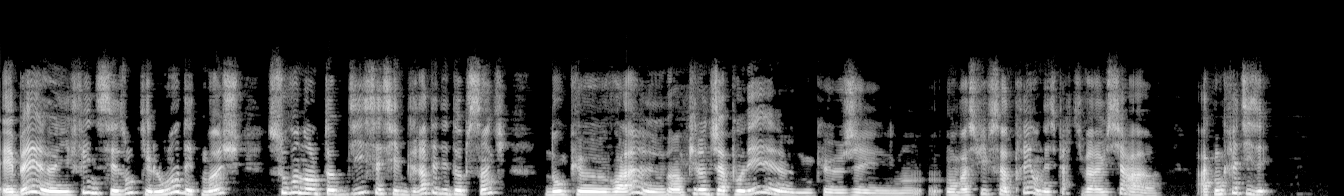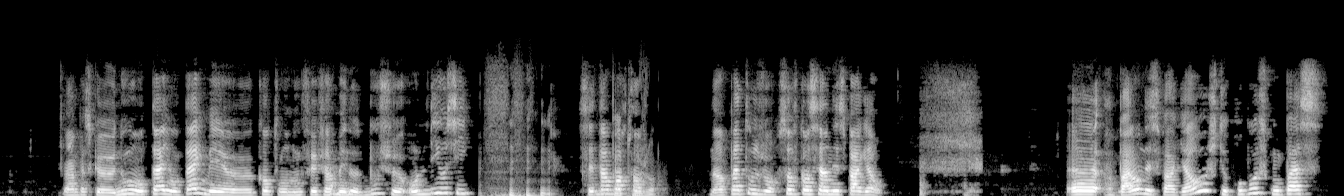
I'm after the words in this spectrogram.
Et ben euh, il fait une saison qui est loin d'être moche, souvent dans le top 10, essayer de gratter des top 5. Donc euh, voilà, euh, un pilote japonais, euh, donc j'ai, on, va suivre ça de près, on espère qu'il va réussir à, à concrétiser. Hein, parce que nous on taille, on taille, mais quand on nous fait fermer notre bouche, on le dit aussi. C'est Mais pas important. toujours. Non, pas toujours, sauf quand c'est un Espargaro. En parlant d'Espargaro, je te propose qu'on passe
